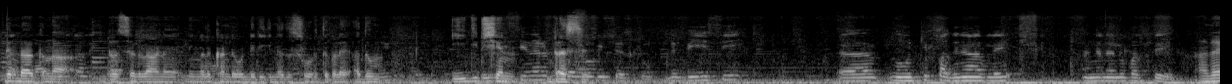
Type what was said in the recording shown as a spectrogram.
ഇതുണ്ടാക്കുന്ന ഡ്രസ്സുകളാണ് നിങ്ങൾ കണ്ടുകൊണ്ടിരിക്കുന്നത് സുഹൃത്തുക്കളെ. അതും ഈജിപ്ഷ്യൻ ഡ്രസ്സ്. ഇത് ബി സി നൂറ്റി പതിനാറിൽ അങ്ങനെ ഒരു പത്ത് അതെ.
